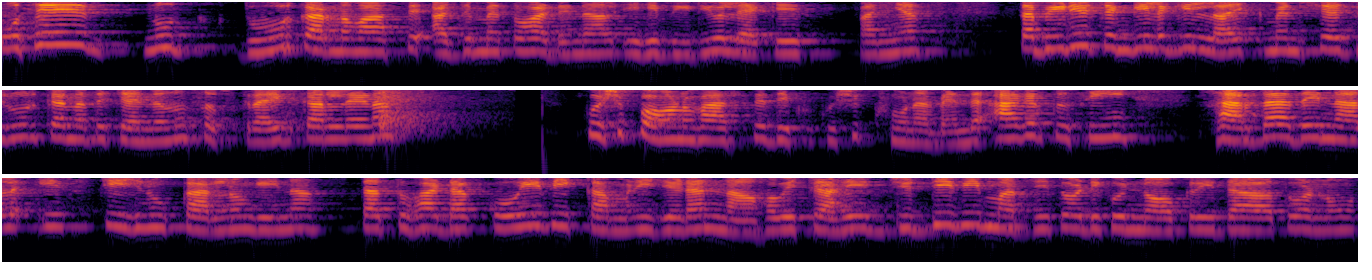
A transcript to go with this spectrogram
ਉਸੇ ਨੂੰ ਦੂਰ ਕਰਨ ਵਾਸਤੇ ਅੱਜ ਮੈਂ ਤੁਹਾਡੇ ਨਾਲ ਇਹ ਵੀਡੀਓ ਲੈ ਕੇ ਆਈ ਹਾਂ। ਤਾਂ ਵੀਡੀਓ ਚੰਗੀ ਲੱਗੀ ਲਾਈਕ ਕਮੈਂਟ ਸ਼ੇਅਰ ਜ਼ਰੂਰ ਕਰਨਾ ਤੇ ਚੈਨਲ ਨੂੰ ਸਬਸਕ੍ਰਾਈਬ ਕਰ ਲੈਣਾ। ਕੁਝ ਪਾਉਣ ਵਾਸਤੇ ਦੇਖੋ ਕੁਝ ਖੋਣਾ ਪੈਂਦਾ। ਅਗਰ ਤੁਸੀਂ ਸਰਦਾ ਦੇ ਨਾਲ ਇਸ ਚੀਜ਼ ਨੂੰ ਕਰ ਲਓਗੇ ਨਾ, ਤਾਂ ਤੁਹਾਡਾ ਕੋਈ ਵੀ ਕੰਮ ਨਹੀਂ ਜਿਹੜਾ ਨਾ ਹੋਵੇ, ਚਾਹੇ ਜਿੱਡੀ ਵੀ ਮਰਜ਼ੀ ਤੁਹਾਡੀ ਕੋਈ ਨੌਕਰੀ ਦਾ, ਤੁਹਾਨੂੰ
